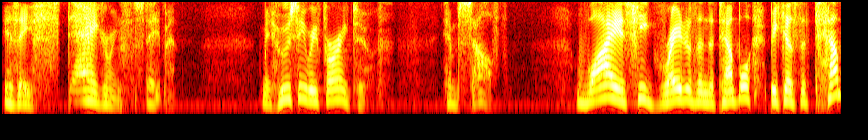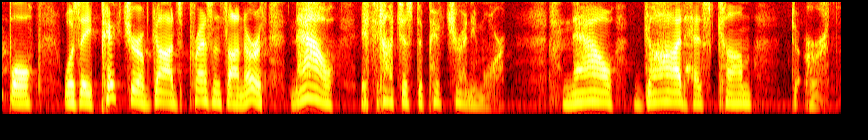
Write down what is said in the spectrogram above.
is a staggering statement. I mean, who's he referring to? Himself. Why is he greater than the temple? Because the temple was a picture of God's presence on earth. Now it's not just a picture anymore. Now God has come to earth.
